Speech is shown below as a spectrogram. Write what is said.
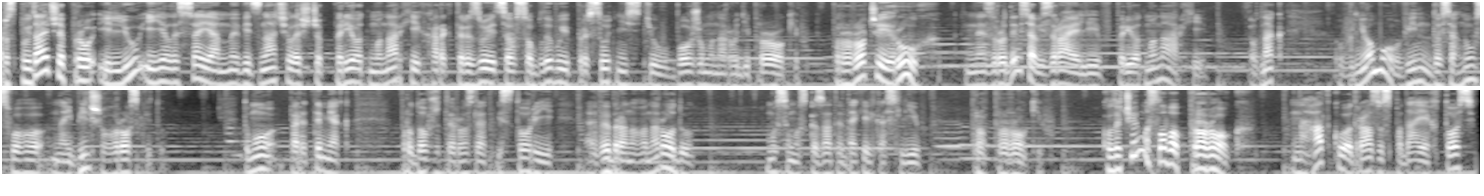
Розповідаючи про Іллю і Єлисея, ми відзначили, що період монархії характеризується особливою присутністю в Божому народі пророків. Пророчий рух не зродився в Ізраїлі в період монархії, однак в ньому він досягнув свого найбільшого розквіту. Тому перед тим як продовжити розгляд історії вибраного народу, мусимо сказати декілька слів про пророків. Коли чуємо слово пророк, на гадку одразу спадає хтось,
